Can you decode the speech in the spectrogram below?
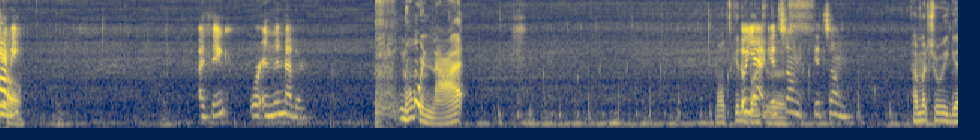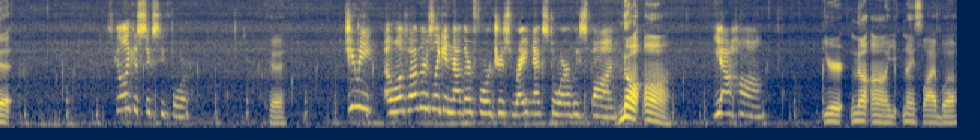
Jimmy. Oh. I think we're in the Nether. No, we're not. No, let's get a oh bunch yeah, get some. Get some. How much should we get? Let's get like a 64. Okay. Jimmy, I love how there's like another fortress right next to where we spawn. Nuh-uh. Yeah, huh? You're nuh-uh. Nice lie, bro.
